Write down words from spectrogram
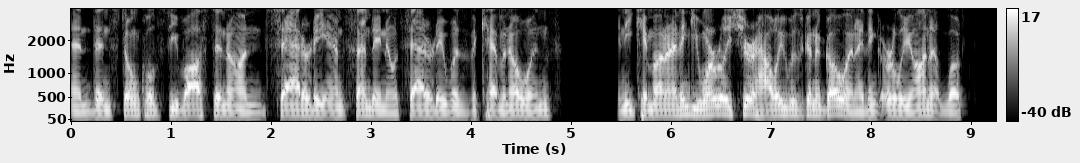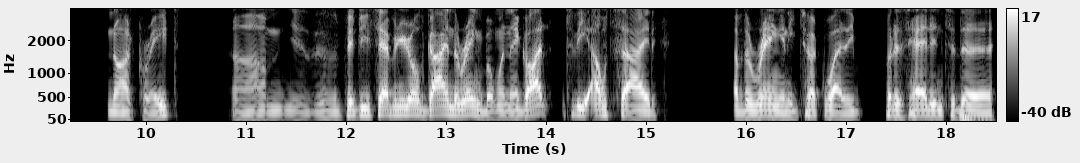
and then Stone Cold Steve Austin on Saturday and Sunday. Now Saturday was the Kevin Owens, and he came out, and I think you weren't really sure how he was going to go. And I think early on it looked not great. Um, this is a 57 year old guy in the ring, but when they got to the outside of the ring, and he took what he put his head into the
